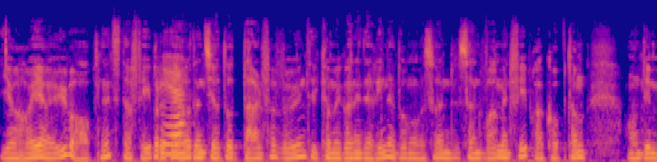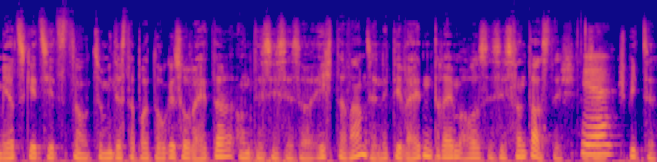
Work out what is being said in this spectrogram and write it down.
Ja, heuer überhaupt nicht. Der Februar, Ja. der hat uns ja total verwöhnt. Ich kann mich gar nicht erinnern, wo wir so einen, so einen warmen Februar gehabt haben. Und im März geht es jetzt noch zumindest ein paar Tage so weiter. Und das ist also echt der Wahnsinn. Nicht? Die Weiden treiben aus, es ist fantastisch. Also Ja. Spitze.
